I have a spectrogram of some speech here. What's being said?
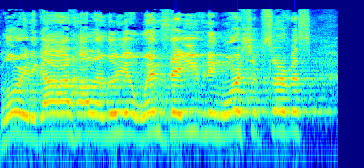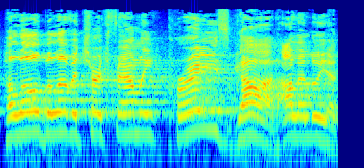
Glory to God. Hallelujah. Wednesday evening worship service. Hello, beloved church family. Praise God. Hallelujah.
